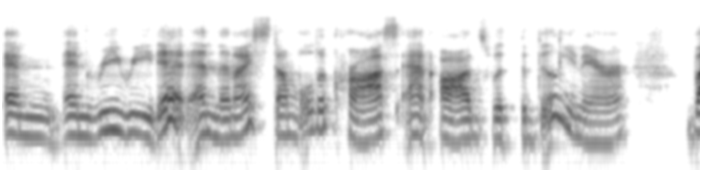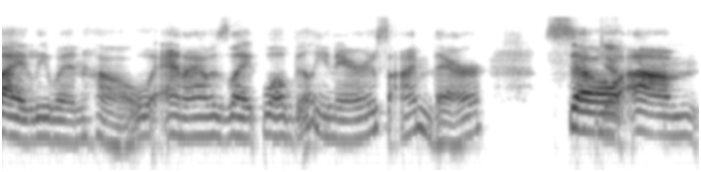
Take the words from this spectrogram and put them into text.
and and reread it and then i stumbled across at odds with the billionaire by Liwen Ho. And I was like, well, billionaires, I'm there. So yeah. um,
